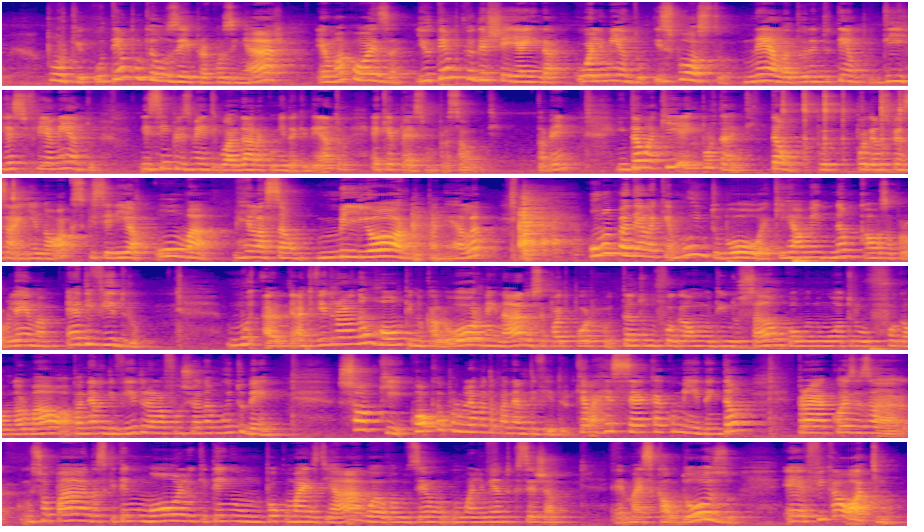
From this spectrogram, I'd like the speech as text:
porque o tempo que eu usei para cozinhar é uma coisa. E o tempo que eu deixei ainda o alimento exposto nela durante o tempo de resfriamento e simplesmente guardar a comida aqui dentro é que é péssimo para a saúde, tá bem? Então aqui é importante. Então podemos pensar em inox, que seria uma relação melhor de panela. Uma panela que é muito boa que realmente não causa problema é a de vidro a de vidro ela não rompe no calor nem nada, você pode pôr tanto no fogão de indução como no outro fogão normal. A panela de vidro ela funciona muito bem. Só que qual que é o problema da panela de vidro? Que ela resseca a comida. Então, para coisas ah, ensopadas que tem um molho, que tem um pouco mais de água, vamos dizer um, um alimento que seja é, mais caldoso, é, fica ótimo.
